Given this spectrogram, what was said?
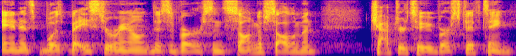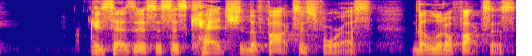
And it was based around this verse in Song of Solomon, chapter 2, verse 15. It says this it says, Catch the foxes for us, the little foxes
